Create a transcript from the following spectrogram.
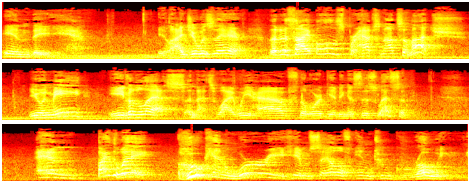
in thee. Elijah was there. The disciples, perhaps not so much. You and me, even less. And that's why we have the Lord giving us this lesson. And by the way, who can worry himself into growing?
